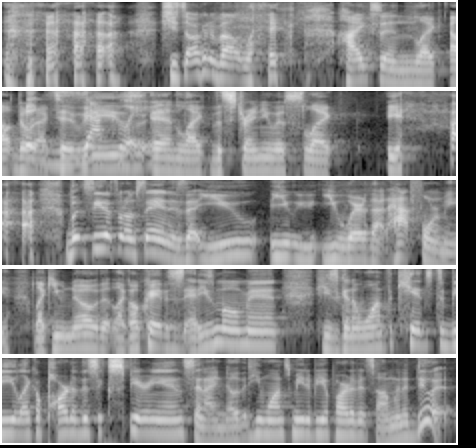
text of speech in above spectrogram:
She's talking about like hikes and like outdoor activities and like the strenuous like yeah. but see that's what I'm saying is that you you you wear that hat for me. Like you know that like okay, this is Eddie's moment. He's going to want the kids to be like a part of this experience and I know that he wants me to be a part of it, so I'm going to do it.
